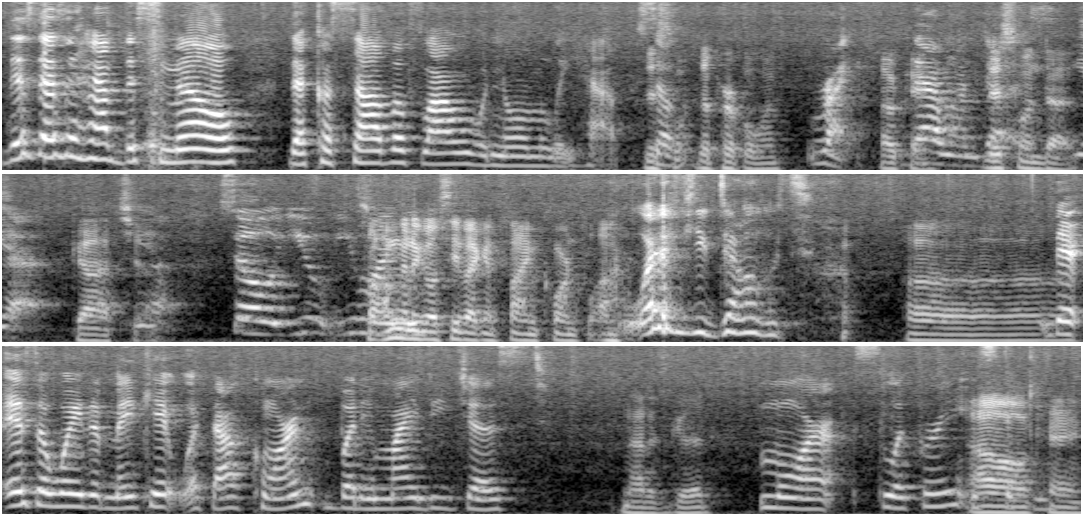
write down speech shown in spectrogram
this doesn't have the smell that cassava flour would normally have. This so one, the purple one. right, Okay. that one does. This one does. Yeah, Gotcha. yeah. So you you. So might I'm gonna need- go see if I can find corn flour. What if you don't? Uh, There is a way to make it without corn, but it might be just not as good. more slippery and Oh, sticky. okay.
